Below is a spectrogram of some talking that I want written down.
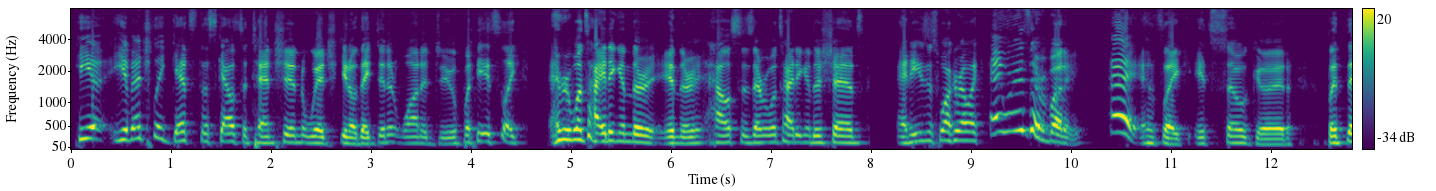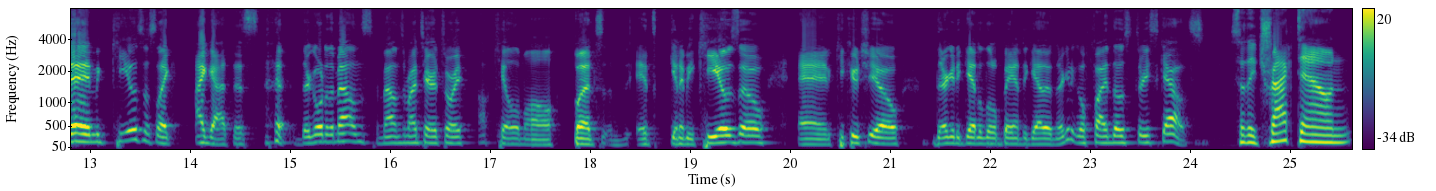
He uh, he eventually gets the scouts' attention, which you know they didn't want to do, but he's like everyone's hiding in their in their houses, everyone's hiding in their sheds, and he's just walking around like, "Hey, where is everybody? Hey!" And it's like it's so good. But then Kyuzo's like, I got this. They're going to the mountains. The mountains are my territory. I'll kill them all. But it's going to be Kyuzo and Kikuchiyo. They're going to get a little band together and they're going to go find those three scouts. So they track down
